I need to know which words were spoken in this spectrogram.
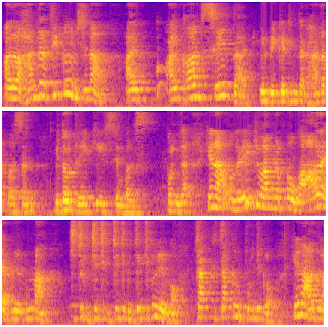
அது ஹண்ட்ரட் ஃப்ரீக்வன்சினா I I can't say that you'll be getting that hundred percent without reiki symbols. புரிஞ்சுங்க ஏன்னா உங்க ரேக்கி வாங்குறப்ப உங்க ஆரா எப்படி இருக்கும்னா சிச்சுக்கு சிச்சுக்கு சிச்சுக்கு சிச்சுக்குன்னு இருக்கும். சக்கு சக்குன்னு புரிஞ்சுக்கிறோம். ஏன்னா அதுல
